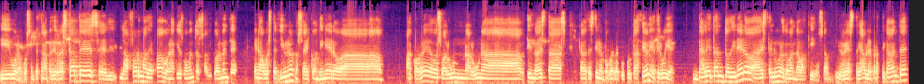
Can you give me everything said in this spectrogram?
y bueno, pues empiezan a pedir rescates. el- la forma de pago en aquellos momentos habitualmente era Western Union, o sea, ir con dinero a, a correos o algún, alguna tienda de estas que a veces tiene poca reputación y decir, oye, dale tanto dinero a este número que me han dado aquí, o sea, irrastreable prácticamente.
